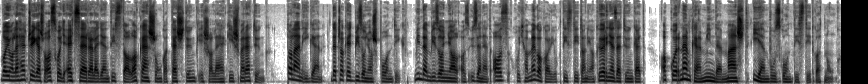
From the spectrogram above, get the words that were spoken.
Vajon lehetséges az, hogy egyszerre legyen tiszta a lakásunk, a testünk és a lelkiismeretünk? Talán igen, de csak egy bizonyos pontig. Minden bizonyal az üzenet az, hogy ha meg akarjuk tisztítani a környezetünket, akkor nem kell minden mást ilyen buzgón tisztítgatnunk.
